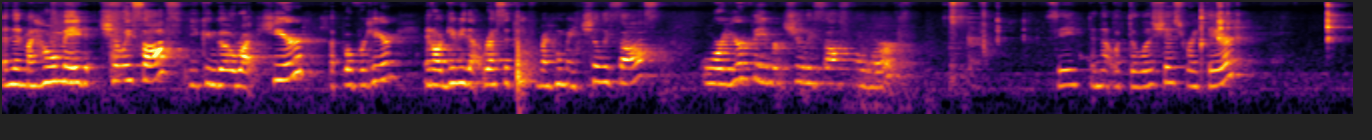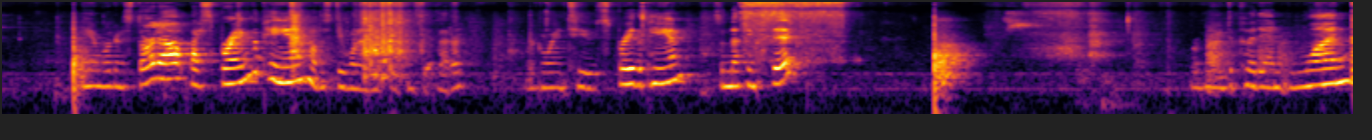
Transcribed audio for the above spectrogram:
And then my homemade chili sauce. You can go right here, up over here, and I'll give you that recipe for my homemade chili sauce. Or your favorite chili sauce will work. See, doesn't that look delicious right there? And we're gonna start out by spraying the pan. I'll just do one of these so you can see it better. We're going to spray the pan so nothing sticks. We're going to put in one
